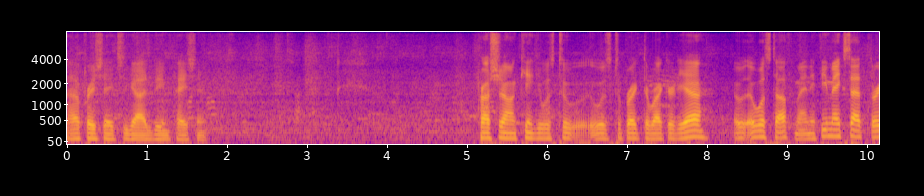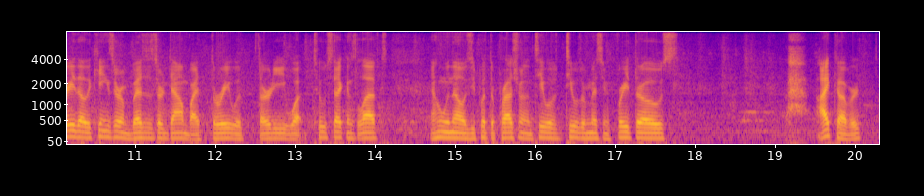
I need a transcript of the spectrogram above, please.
I appreciate you guys being patient. Pressure on Kinky was to was to break the record. Yeah, it, it was tough, man. If he makes that three, though, the Kings are in business. They're down by three with 30, what, two seconds left. And who knows? You put the pressure on the T-Wolves. T-Wolves are missing free throws. I covered.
